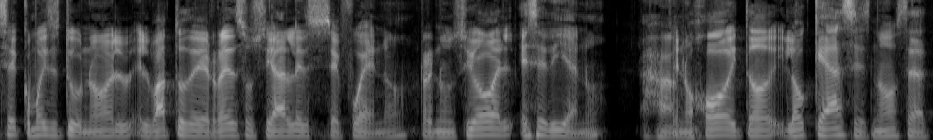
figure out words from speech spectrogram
se- como dices tú, ¿no? El, el vato de redes sociales se fue, ¿no? Renunció el- ese día, ¿no? Ajá. Se enojó y todo. ¿Y luego qué haces, no? O sea,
